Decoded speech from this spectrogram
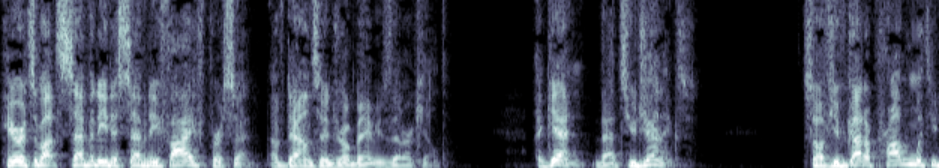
Here it's about 70 to 75% of Down syndrome babies that are killed. Again, that's eugenics. So if you've got a problem with You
